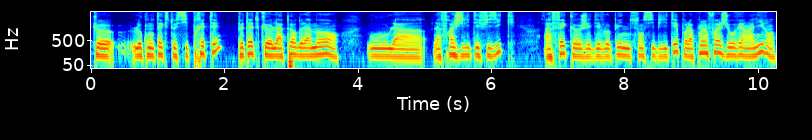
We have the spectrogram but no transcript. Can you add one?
que le contexte s'y prêtait, peut-être que la peur de la mort ou la, fragilité physique a fait que j'ai développé une sensibilité. Pour la première fois, j'ai ouvert un livre,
